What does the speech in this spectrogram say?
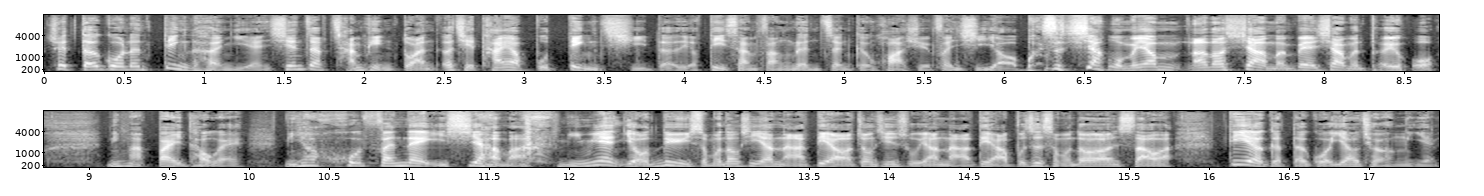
所以德国人定的很严，现在产品端，而且他要不定期的有第三方认证跟化学分析哦，不是像我们要拿到厦门被厦门退货，你妈拜托哎，你要分分类一下嘛，里面有氯什么东西要拿掉，重金属要拿掉，不是什么都要烧。第二个，德国要求很严，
